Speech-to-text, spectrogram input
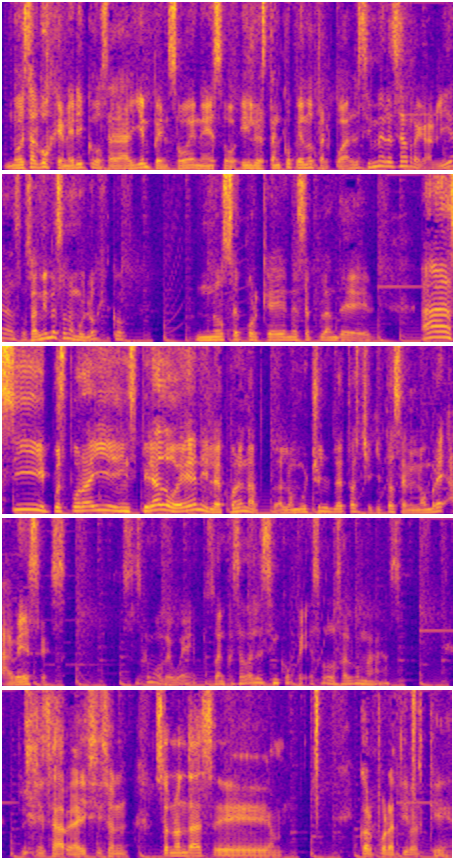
no es algo genérico, o sea, alguien pensó en eso y lo están copiando tal cual, sí merecen regalías. O sea, a mí me suena muy lógico. No sé por qué en ese plan de. Ah, sí, pues por ahí inspirado en y le ponen a, a lo mucho en letras chiquitas el nombre a veces. Eso es como de, güey, pues aunque sea darle cinco pesos, algo más. Pues quién sabe, ahí sí son, son ondas eh, corporativas que.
